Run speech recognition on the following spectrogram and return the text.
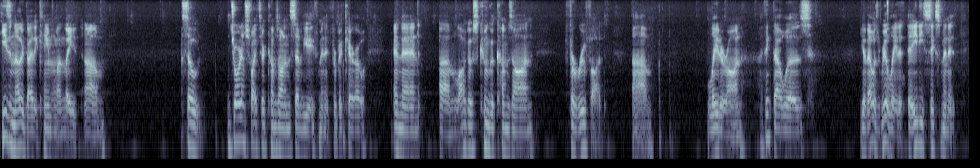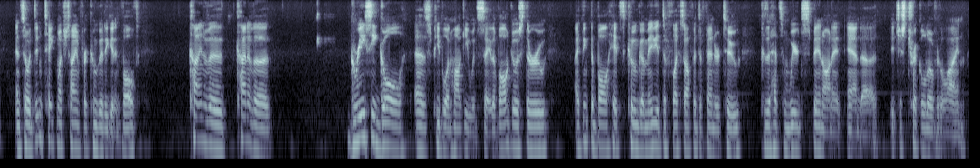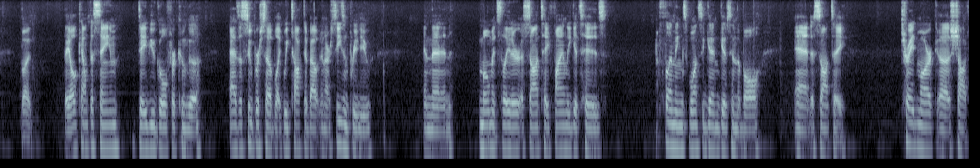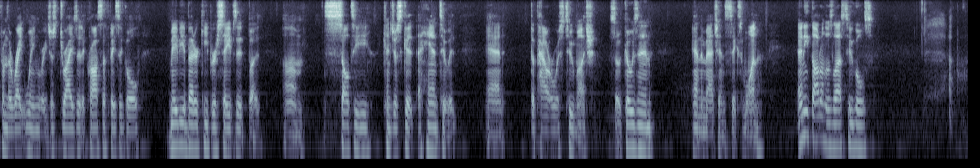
He's another guy that came on late. Um, so Jordan Schweitzer comes on in the 78th minute for Bakero, and then um, Lagos Kunga comes on for Rufat um, later on. I think that was, yeah, that was real late at the 86th minute. And so it didn't take much time for Kunga to get involved. Kind of a kind of a greasy goal, as people in hockey would say. The ball goes through. I think the ball hits Kunga. Maybe it deflects off a defender too, because it had some weird spin on it, and uh, it just trickled over the line. But they all count the same debut goal for Kunga as a super sub, like we talked about in our season preview. And then moments later, Asante finally gets his. Flemmings once again gives him the ball, and Asante trademark uh, shot from the right wing where he just drives it across the face of goal. Maybe a better keeper saves it, but um, Sulte can just get a hand to it, and the power was too much. So it goes in, and the match ends 6 1. Any thought on those last two goals?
